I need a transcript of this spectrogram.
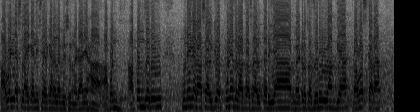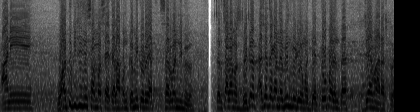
आवडल्यास लाईक आणि शेअर करायला विसरू नका. आणि हां आपण आपण जरूर पुणेकर असाल किंवा पुण्यात राहत असाल तर या मेट्रोचा जरूर लाभ घ्या प्रवास करा. आणि वाहतुकीची जी समस्या आहे त्याला आपण कमी करूयात सर्वांनी मिळून. तर चला मग भेटूयात अशाच एका नवीन व्हिडिओमध्ये तोपर्यंत जय महाराष्ट्र.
